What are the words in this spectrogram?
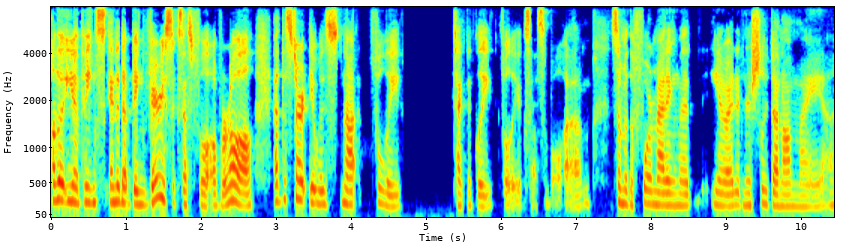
although you know things ended up being very successful overall, at the start it was not fully technically fully accessible. Um, some of the formatting that you know I'd initially done on my uh,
